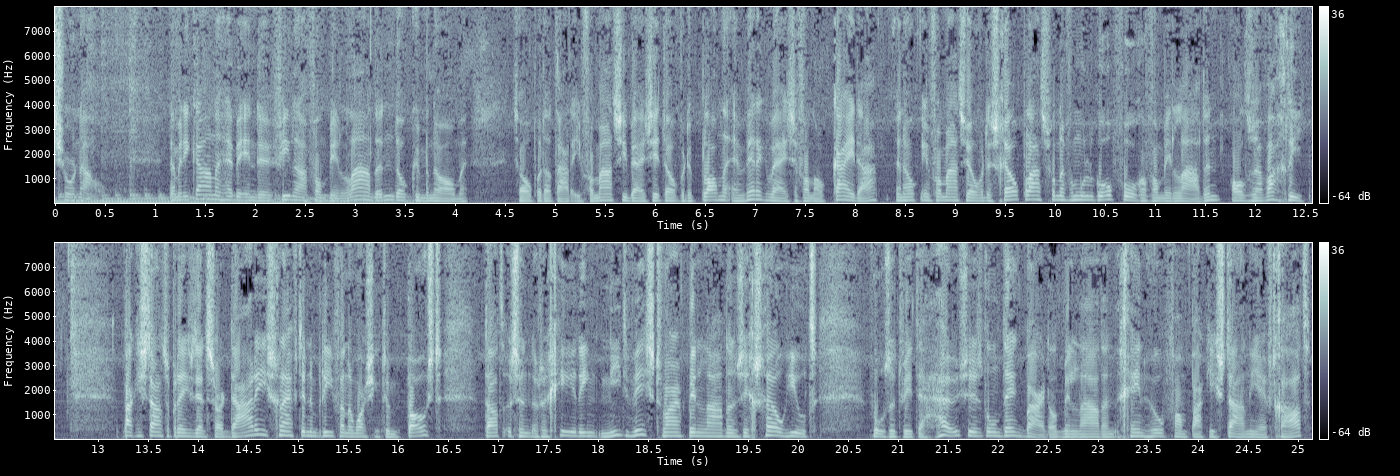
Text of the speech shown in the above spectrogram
NOS-journaal. De Amerikanen hebben in de villa van Bin Laden document genomen. Ze hopen dat daar informatie bij zit over de plannen en werkwijze van Al-Qaeda... en ook informatie over de schuilplaats van de vermoedelijke opvolger van Bin Laden, Al-Zawahri. Pakistanse president Sardari schrijft in een brief aan de Washington Post dat zijn regering niet wist waar Bin Laden zich schuilhield. Volgens het Witte Huis is het ondenkbaar dat Bin Laden geen hulp van Pakistani heeft gehad...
